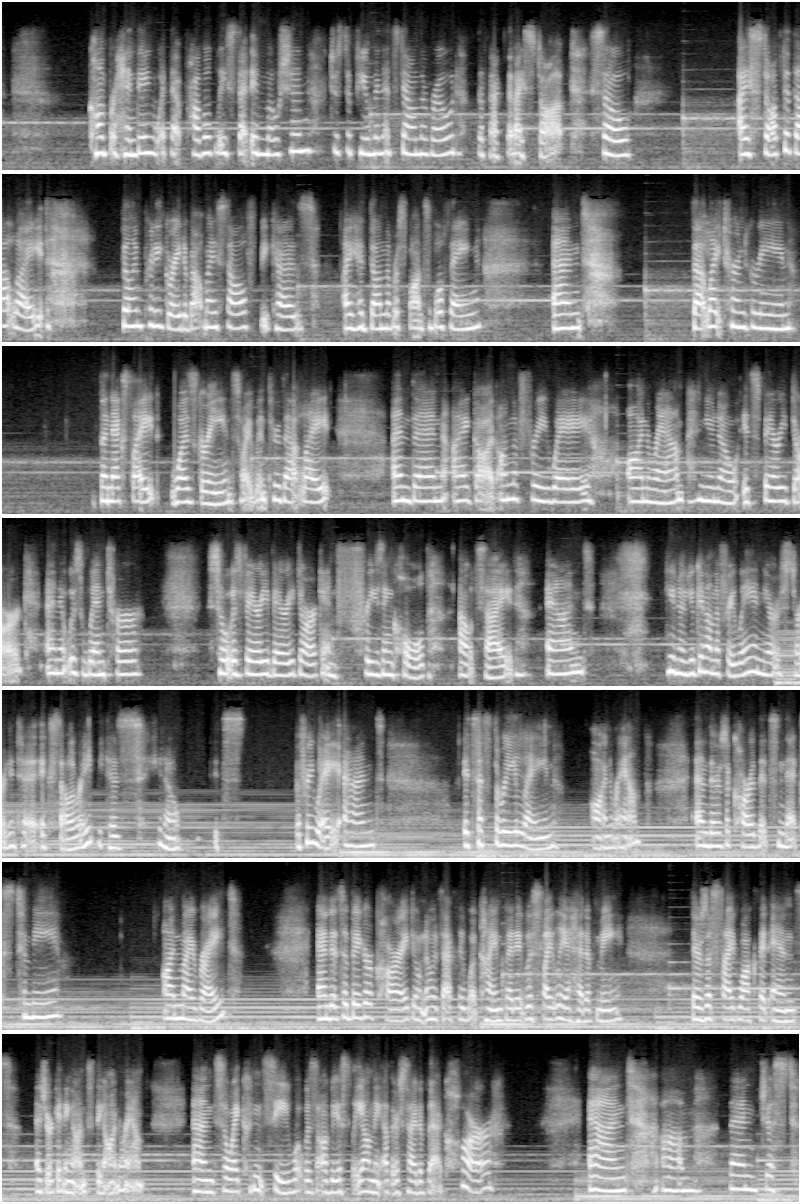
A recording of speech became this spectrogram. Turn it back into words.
comprehending what that probably set in motion just a few minutes down the road, the fact that I stopped. So I stopped at that light, feeling pretty great about myself because I had done the responsible thing. And that light turned green. The next light was green, so I went through that light. And then I got on the freeway on ramp, and you know, it's very dark, and it was winter. So it was very, very dark and freezing cold outside. And, you know, you get on the freeway and you're starting to accelerate because, you know, it's the freeway. And it's a three lane on ramp, and there's a car that's next to me on my right. And it's a bigger car. I don't know exactly what kind, but it was slightly ahead of me. There's a sidewalk that ends as you're getting onto the on ramp. And so I couldn't see what was obviously on the other side of that car. And um, then just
